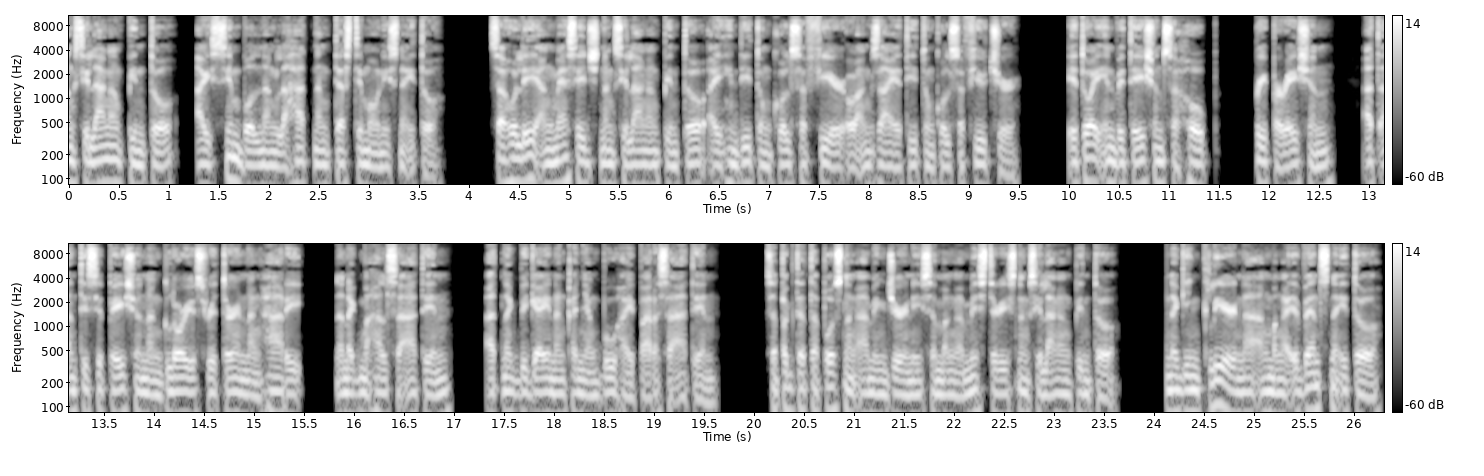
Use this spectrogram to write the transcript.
Ang silangang pinto ay symbol ng lahat ng testimonies na ito. Sa huli, ang message ng silangang pinto ay hindi tungkol sa fear o anxiety tungkol sa future. Ito ay invitation sa hope, preparation, at anticipation ng glorious return ng Hari na nagmahal sa atin at nagbigay ng kanyang buhay para sa atin. Sa pagtatapos ng aming journey sa mga mysteries ng silangang pinto, naging clear na ang mga events na ito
